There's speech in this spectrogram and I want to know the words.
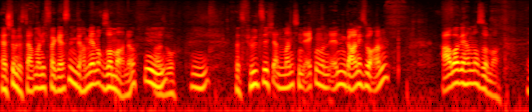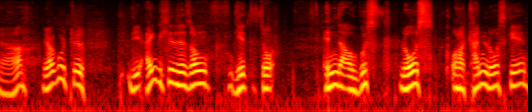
Ja, stimmt, das darf man nicht vergessen. Wir haben ja noch Sommer, ne? Mhm. Also, das fühlt sich an manchen Ecken und Enden gar nicht so an. Aber wir haben noch Sommer. Ja, ja gut. äh, Die eigentliche Saison geht so Ende August los oder kann losgehen,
